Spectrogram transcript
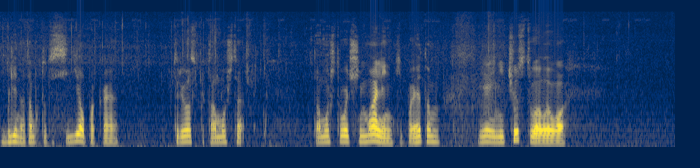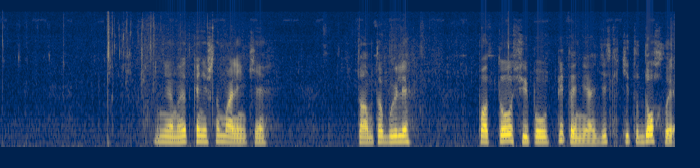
Блин, а там кто-то сидел, пока трес, потому что потому что очень маленький, поэтому я и не чувствовал его. Не, ну это, конечно, маленькие. Там-то были потолще и поупитаннее, а здесь какие-то дохлые.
